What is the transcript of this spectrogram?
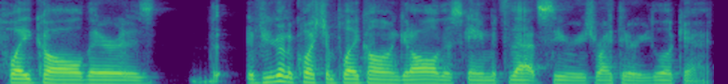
play call there is if you're going to question play call and get all this game, it's that series right there you look at.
